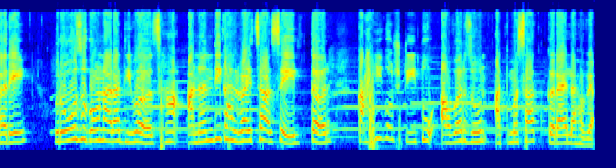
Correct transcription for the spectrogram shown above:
अरे रोज उगवणारा दिवस हा आनंदी घालवायचा असेल तर काही गोष्टी तू आवर्जून आत्मसात करायला हव्या.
